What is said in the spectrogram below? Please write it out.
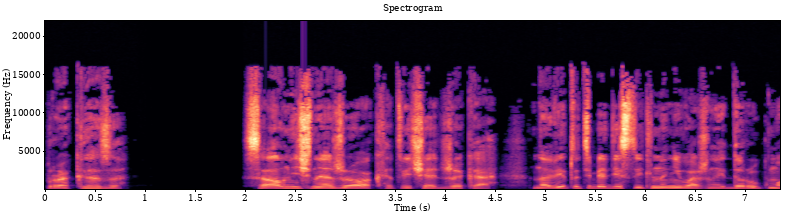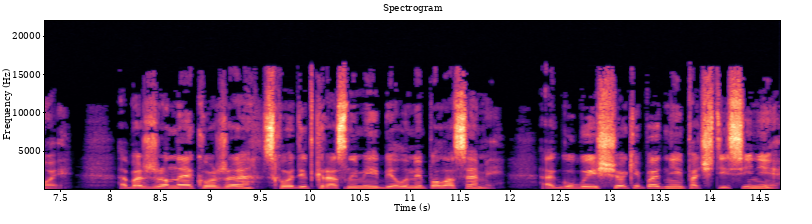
проказа?» «Солнечный ожог», — отвечает Джека, — «но вид у тебя действительно неважный, друг мой. Обожженная кожа сходит красными и белыми полосами, а губы и щеки под ней почти синие,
